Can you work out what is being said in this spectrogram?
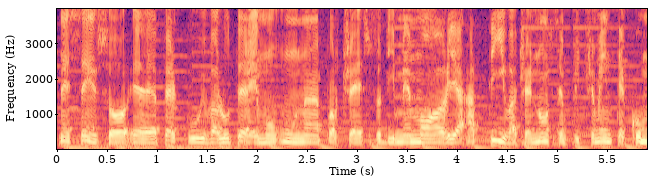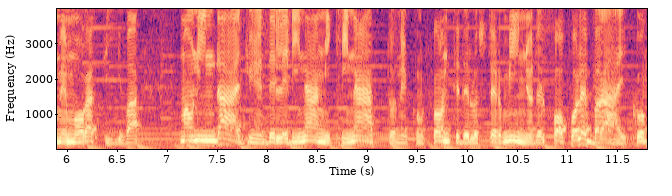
nel senso eh, per cui valuteremo un processo di memoria attiva, cioè non semplicemente commemorativa, ma un'indagine delle dinamiche in atto nei confronti dello sterminio del popolo ebraico,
